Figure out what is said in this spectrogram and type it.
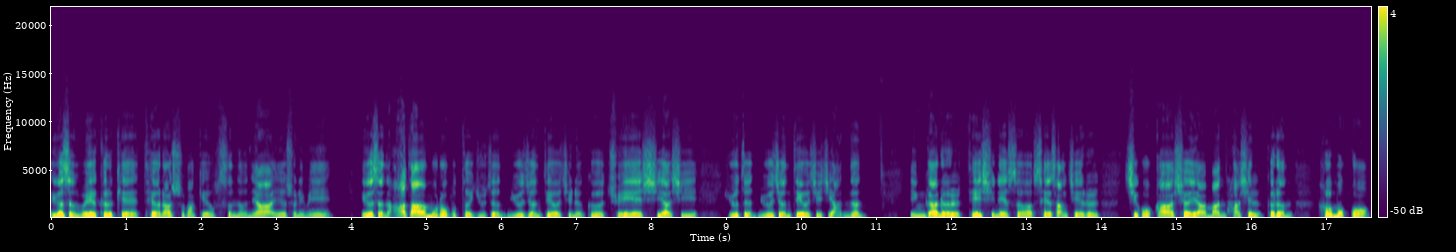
이것은 왜 그렇게 태어날 수밖에 없었느냐 예수님이 이것은 아담으로부터 유전, 유전되어지는 그 죄의 씨앗이 유전, 유전되어지지 않는 인간을 대신해서 세상 죄를 지고 가셔야만 하실 그런 허먹고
